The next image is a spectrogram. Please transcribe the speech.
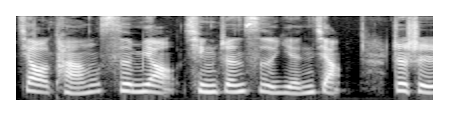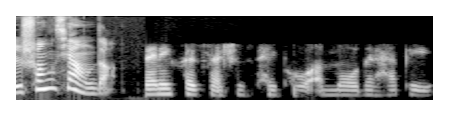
教堂、寺庙、清真寺演讲，这是双向的。Many First Nations people are more than happy.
